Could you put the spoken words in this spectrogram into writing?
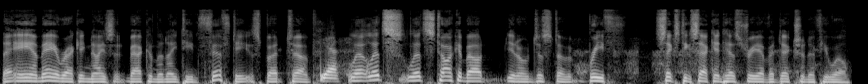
the AMA recognized it back in the 1950s. But uh, Yes. let, let's let's talk about you know just a brief 60 second history of addiction, if you will.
